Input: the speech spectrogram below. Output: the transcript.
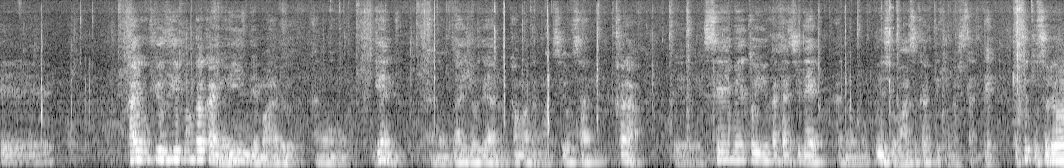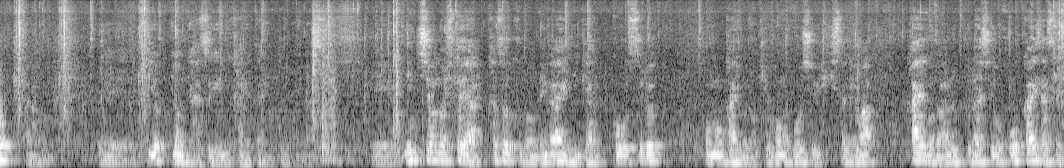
えー、介護給付費分科会の委員でもあるあの現あの代表である鎌田松代さんから、えー、声明という形であの文章を預かってきましたんでちょっとそれをあの、えー、読んで発言に変えたいと思います、えー、認知症の人や家族の願いに逆行する訪問介護の基本報酬引き下げは介護のある暮らしを崩壊させる、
